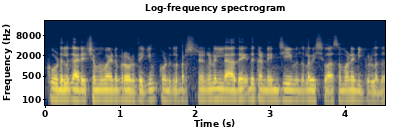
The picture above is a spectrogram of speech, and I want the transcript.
കൂടുതൽ കാര്യക്ഷമമായിട്ട് പ്രവർത്തിക്കും. കൂടുതൽ പ്രശ്നങ്ങളില്ലാതെ ഇത് കണ്ടെയ്ൻ ചെയ്യുമെന്നുള്ള വിശ്വാസമാണ് എനിക്കുള്ളത്.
